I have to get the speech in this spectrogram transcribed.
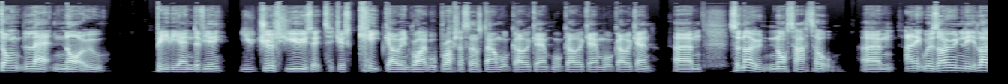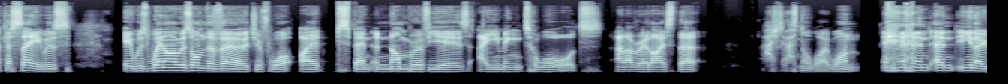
don't let no be the end of you. You just use it to just keep going. Right, we'll brush ourselves down. We'll go again. We'll go again. We'll go again. Um, so no, not at all. Um, and it was only, like I say, it was it was when I was on the verge of what I had spent a number of years aiming towards, and I realised that actually that's not what I want. and and you know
